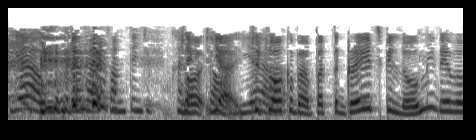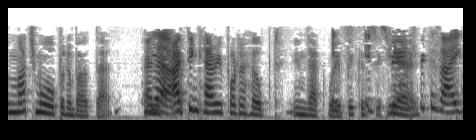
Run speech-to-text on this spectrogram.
Yeah, we could have had something to connect So, yeah, on. to talk about. But the grades below me, they were much more open about that. And Yeah. I think Harry Potter helped in that way It's, because it's strange yeah, because I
